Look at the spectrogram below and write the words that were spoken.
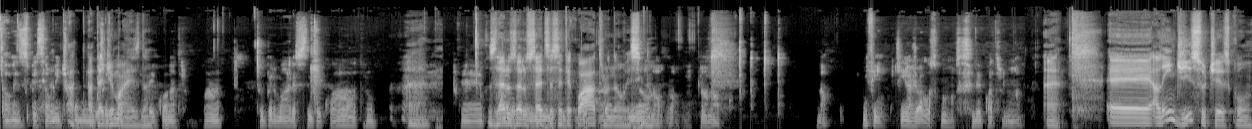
talvez especialmente comum. até demais, né? 64. Ah, Super Mario 64. é. É, 007 64? Não, esse não. Não, não, não, não. Não. Enfim, tinha jogos com 64 no nome. É. É, além disso, Chesco,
